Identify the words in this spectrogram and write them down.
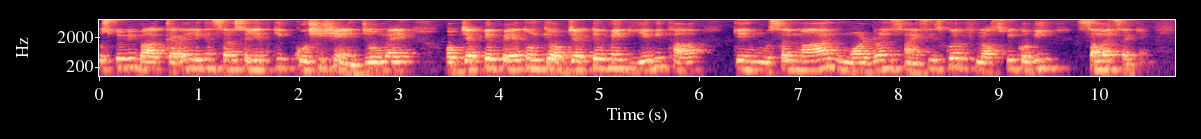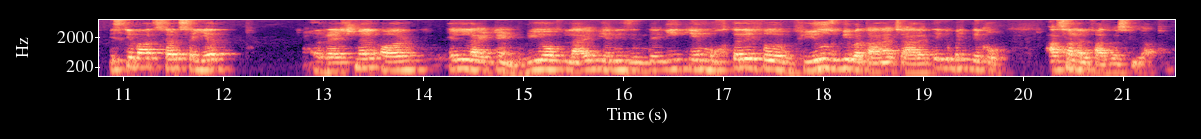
उस पर भी बात कर रहे हैं, लेकिन सर सैयद की कोशिशें, जो मैं ऑब्जेक्टिव पे तो उनके ऑब्जेक्टिव में ये भी था कि मुसलमान मॉडर्न साइंसिस को और फिलोसफी को भी समझ सकें। इसके बाद सर सैयद रैशनल और इनलाइटेंड व्यू ऑफ़ लाइफ यानी ज़िंदगी के मुख्तलिफ़ व्यूज़ भी बताना चाह रहे थे कि भाई देखो, आसान अल्फाज में समझाता हूँ।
